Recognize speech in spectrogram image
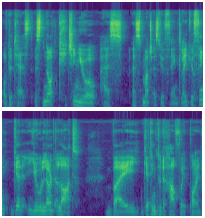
of the test is not teaching you as as much as you think. Like you think get you learned a lot by getting to the halfway point,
